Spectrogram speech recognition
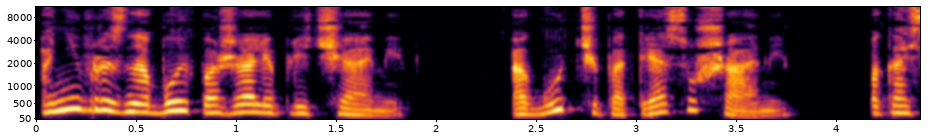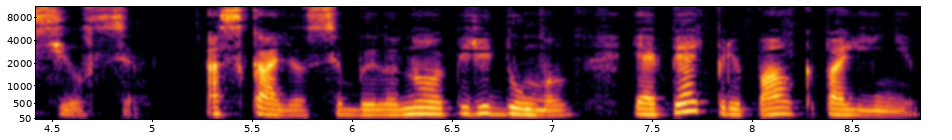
Они в разнобой пожали плечами — а Гуччи потряс ушами, покосился, оскалился было, но передумал и опять припал к Полине.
